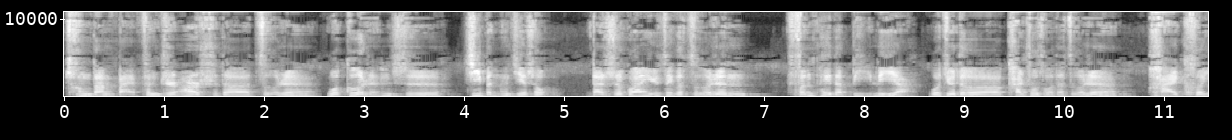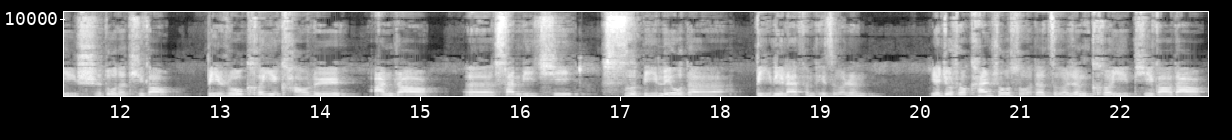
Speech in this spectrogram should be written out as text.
承担百分之二十的责任，我个人是基本能接受。但是关于这个责任分配的比例呀，我觉得看守所的责任还可以适度的提高，比如可以考虑按照呃三比七、四比六的比例来分配责任，也就是说，看守所的责任可以提高到。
